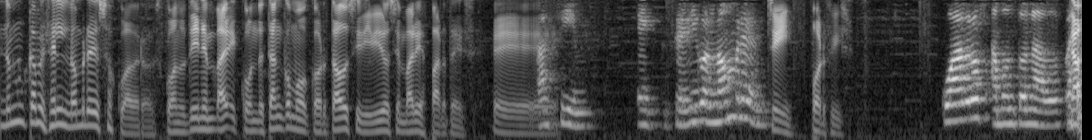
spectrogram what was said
nunca me sale el nombre de esos cuadros, cuando tienen cuando están como cortados y divididos en varias partes. Eh... Ah, sí. Eh, ¿Te digo el nombre? Sí, porfis cuadros amontonados. No,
